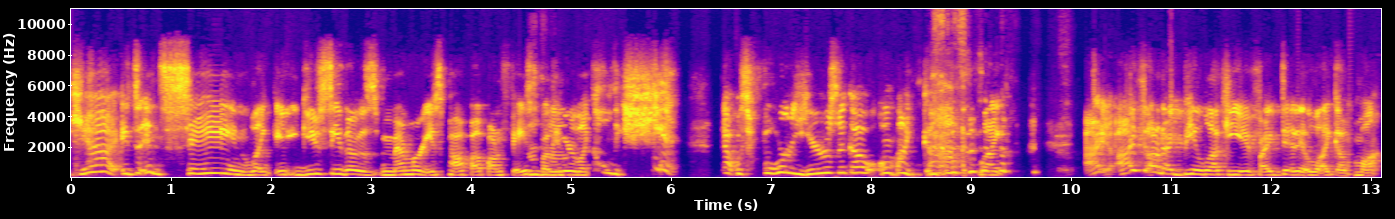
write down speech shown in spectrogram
yeah, it's insane. Like you see those memories pop up on Facebook, mm-hmm. and you're like, "Holy shit, that was four years ago!" Oh my god! like, I I thought I'd be lucky if I did it like a month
